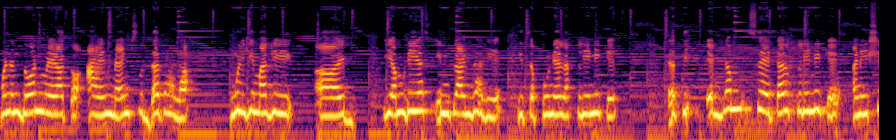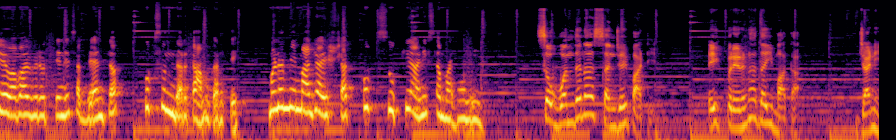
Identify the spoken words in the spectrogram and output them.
म्हणून दोन वेळा तो आयर्न झाला. मुलगी माझी एम डी एस इम्प्लांट झाली आहे. तिचं पुण्याला क्लिनिक आहे. तर ती एकदम सेटल क्लिनिक आहे आणि सेवाभावी विरुद्धीने सगळ्यांचं खूप सुंदर काम करते. म्हणून मी माझ्या आयुष्यात खूप सुखी आणि समाधानी आहे. वंदना संजय पाटील एक प्रेरणादायी माता ज्यांनी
